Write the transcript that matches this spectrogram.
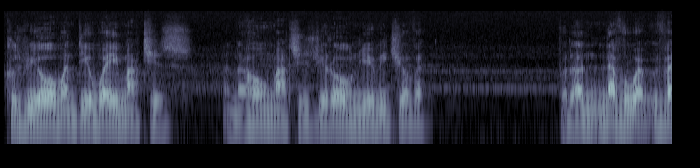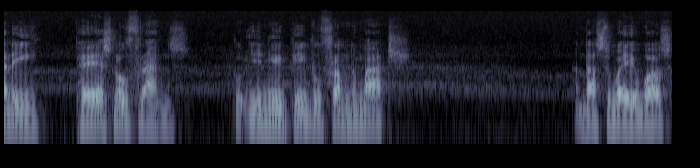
because we all went the away matches and the home matches, you all knew each other. But I never went with any personal friends, but you knew people from the match. And that's the way it was.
